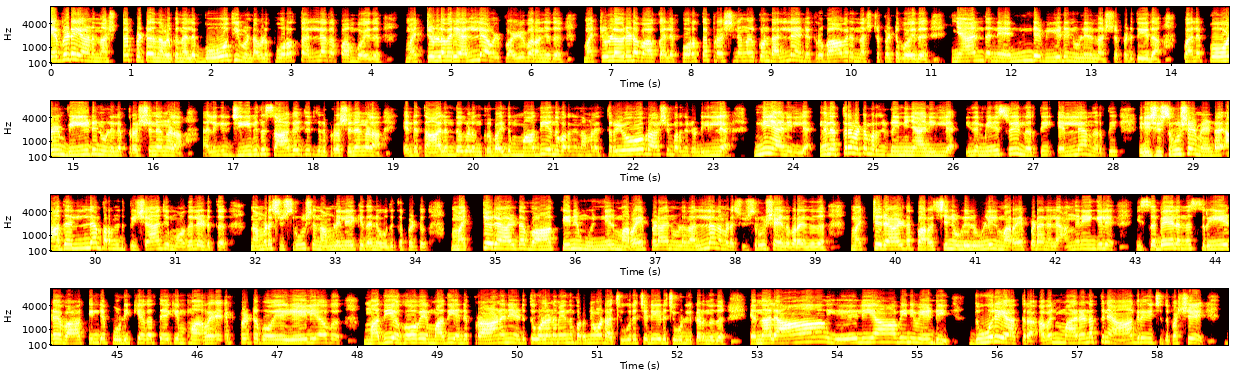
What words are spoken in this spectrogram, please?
എവിടെയാണ് നഷ്ടപ്പെട്ടതെന്ന് അവൾക്ക് നല്ല ബോധ്യമുണ്ട്. അവൾ പുറത്തല്ല തപ്പാൻ പോയത്. മറ്റുള്ളവരെ അല്ല അവൾ പഴി പറഞ്ഞത്. മറ്റുള്ളവരുടെ വാക്കല്ല പുറത്തെ പ്രശ്നങ്ങൾ കൊണ്ടല്ല എന്റെ കൃപാവരം നഷ്ടപ്പെട്ടു പോയത്. ഞാൻ തന്നെ എന്റെ വീടിനുള്ളിൽ നഷ്ടപ്പെടുത്തിയതാ. പലപ്പോഴും വീടിനുള്ളിലെ പ്രശ്നങ്ങളാ അല്ലെങ്കിൽ ജീവിത സാഹചര്യത്തിലെ പ്രശ്നങ്ങളാ എന്റെ താലന്തുകളും കൃപ. ഇത് മതി എന്ന് പറഞ്ഞ് നമ്മൾ എത്രയോ പ്രാവശ്യം പറഞ്ഞിട്ടുണ്ട് ഇല്ല ഇനി ഞാനില്ല. ഇങ്ങനെ എത്ര വട്ടം പറഞ്ഞിട്ടുണ്ട് ഇനി ഞാനില്ല. ഇത് മിനിസ്ട്രി നിർത്തി എല്ലാം നിർത്തി. ഇനി ശുശ്രൂഷ വേണ്ട. അതെല്ലാം പറഞ്ഞത് പിശാജ് മുതലെടുത്ത് നമ്മുടെ ശുശ്രൂഷ നമ്മളിലേക്ക് തന്നെ ഒതുക്കപ്പെട്ടു. മറ്റൊരാളുടെ വാക്കിന് മുന്നിൽ മറയപ്പെടാനുള്ളതല്ല നമ്മുടെ ശുശ്രൂഷ എന്ന് പറയുന്നത്. മറ്റൊരാളുടെ പറച്ചിനുള്ളിൽ ഉള്ളിൽ മറയപ്പെടാനല്ല. അങ്ങനെയെങ്കിൽ ഇസബേൽ എന്ന സ്ത്രീയുടെ വാക്കിന്റെ പൊടിക്കകത്തേക്ക് മറയപ്പെട്ടു പോയ ഏലിയാവ് മതി യഹോവെ മതി എന്റെ പ്രാണനെ എടുത്തുകൊള്ളണമേ എന്ന് പറഞ്ഞുകൊണ്ടാ ചൂരച്ചെടിയുടെ ചൂടിൽ കിടന്നത്. എന്നാൽ ആ ഏലിയാവിന് വേണ്ടി ദൂരയാത്ര അവൻ മരണത്തിന് ആഗ്രഹിച്ചത്. പക്ഷേ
